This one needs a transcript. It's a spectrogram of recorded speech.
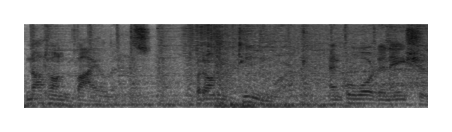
not on violence, but on teamwork and coordination.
